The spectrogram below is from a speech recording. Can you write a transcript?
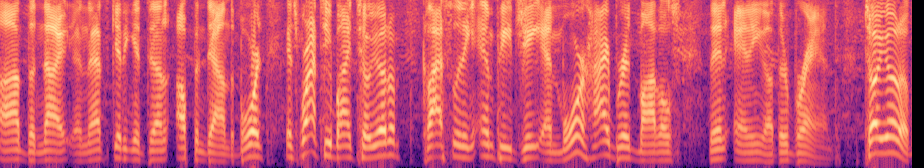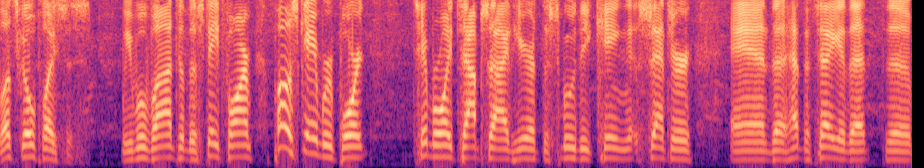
on the night, and that's getting it done up and down the board. It's brought to you by Toyota, class leading MPG, and more hybrid models than any other brand. Toyota, let's go places. We move on to the State Farm post game report. Tim Roye topside here at the Smoothie King Center, and uh, have to tell you that uh,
